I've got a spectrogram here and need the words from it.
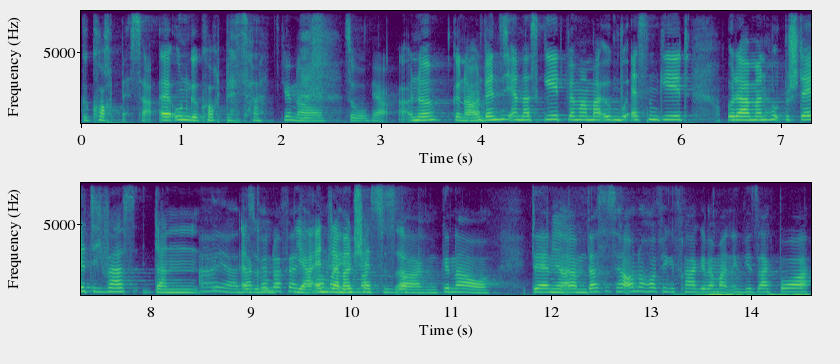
gekocht besser, äh, ungekocht besser. Genau. So, Ja. ne? Genau. Ja. Und wenn es nicht anders geht, wenn man mal irgendwo essen geht oder man bestellt sich was, dann Ah ja, da also, können wir vielleicht ja, entweder man schätzt es ab. sagen. Genau. Denn Ja. ähm, das ist ja auch eine häufige Frage, wenn man irgendwie sagt, boah,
